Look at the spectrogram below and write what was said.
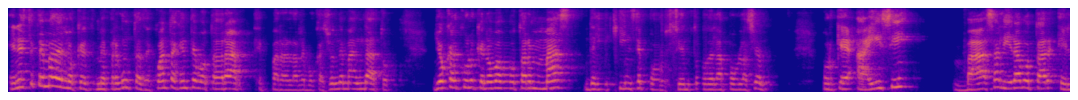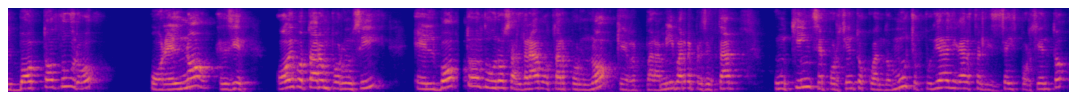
En este tema de lo que me preguntas de cuánta gente votará eh, para la revocación de mandato, yo calculo que no va a votar más del 15% de la población, porque ahí sí va a salir a votar el voto duro por el no. Es decir, hoy votaron por un sí, el voto duro saldrá a votar por un no, que para mí va a representar un 15% cuando mucho, pudiera llegar hasta el 16%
